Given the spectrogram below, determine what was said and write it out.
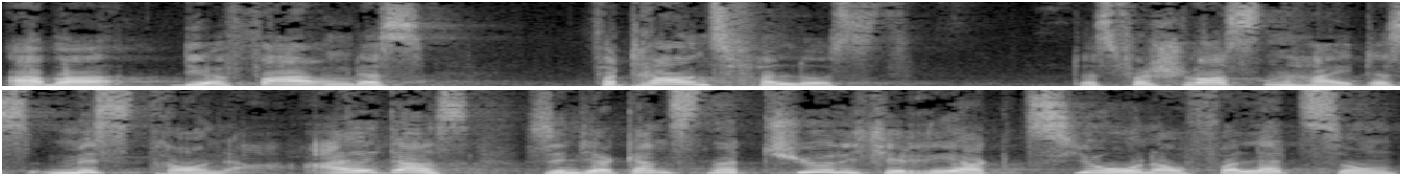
aber die Erfahrung, dass Vertrauensverlust, dass Verschlossenheit, das Misstrauen, all das sind ja ganz natürliche Reaktionen auf Verletzung,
